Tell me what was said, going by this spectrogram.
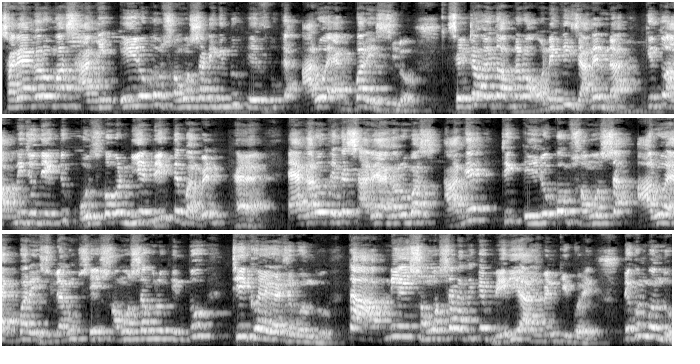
সাড়ে এগারো মাস আগে এইরকম সমস্যাটি কিন্তু ফেসবুকে আরও একবার এসেছিল। সেটা হয়তো আপনারা অনেকেই জানেন না, কিন্তু আপনি যদি একটু খোঁজ খবর নিয়ে দেখতে পারবেন হ্যাঁ এগারো থেকে সাড়ে এগারো মাস আগে ঠিক এইরকম সমস্যা আরও একবার এসেছিল এবং সেই সমস্যাগুলো কিন্তু ঠিক হয়ে গেছে বন্ধু। তা আপনি এই সমস্যাটা থেকে বেরিয়ে আসবেন কি করে? দেখুন বন্ধু,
